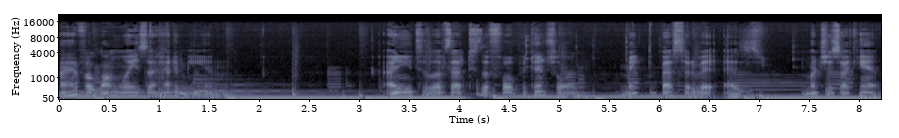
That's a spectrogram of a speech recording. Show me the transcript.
I have a long ways ahead of me and I need to live that to the full potential and make the best out of it as much as I can.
